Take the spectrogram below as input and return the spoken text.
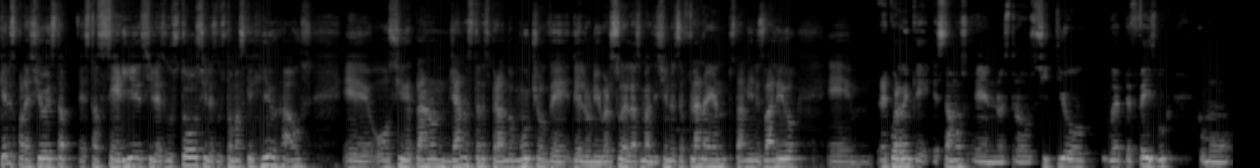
qué les pareció esta, esta serie, si les gustó, si les gustó más que Hill House, eh, o si de plano ya no están esperando mucho del universo de las maldiciones de Flanagan, pues también es válido. Eh, recuerden que estamos en nuestro sitio web de Facebook como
